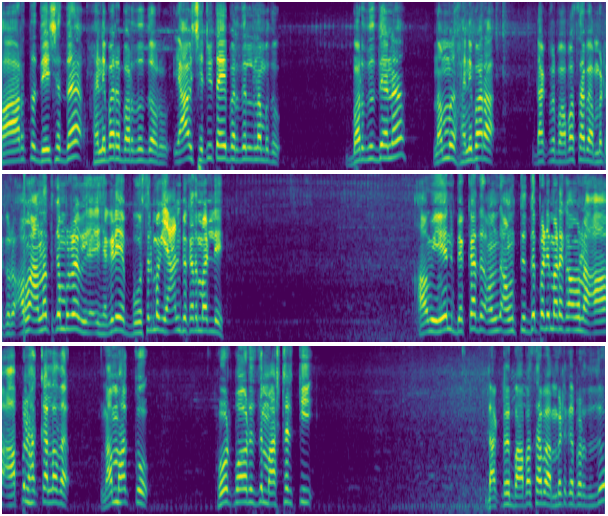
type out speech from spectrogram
ಭಾರತ ದೇಶದ ಹನಿಬಾರ ಬರೆದದ್ದವರು. ಯಾವ ಶೆಟ್ಟಿ ತಾಯಿ ಬರೆದಿಲ್ಲ ನಮ್ಮದು ಬರೆದದ್ದೇನ ನಮ್ಮ ಹನಿಬಾರ ಡಾಕ್ಟರ್ ಬಾಬಾ ಸಾಹೇಬ್ ಅಂಬೇಡ್ಕರ್ ಅವ ಅನಂತ ಕಂಬ ಹೆಗಡೆ ಬೋಸಲ್ ಮಗ ಏನು ಬೇಕಾದ ಮಾಡಲಿ. ಅವ ಏನು ಬೇಕಾದ ಅವ್ನು ಅವ್ನು ತಿದ್ದುಪಡಿ ಮಾಡಕ್ಕೆ ಅವನ ಅಪ್ಪನ ಹಕ್ಕಲ್ಲದ ನಮ್ಮ ಹಕ್ಕು. Vote power is the master key doctor Baba Saheb Ambedkar ಬರೆದದ್ದು.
